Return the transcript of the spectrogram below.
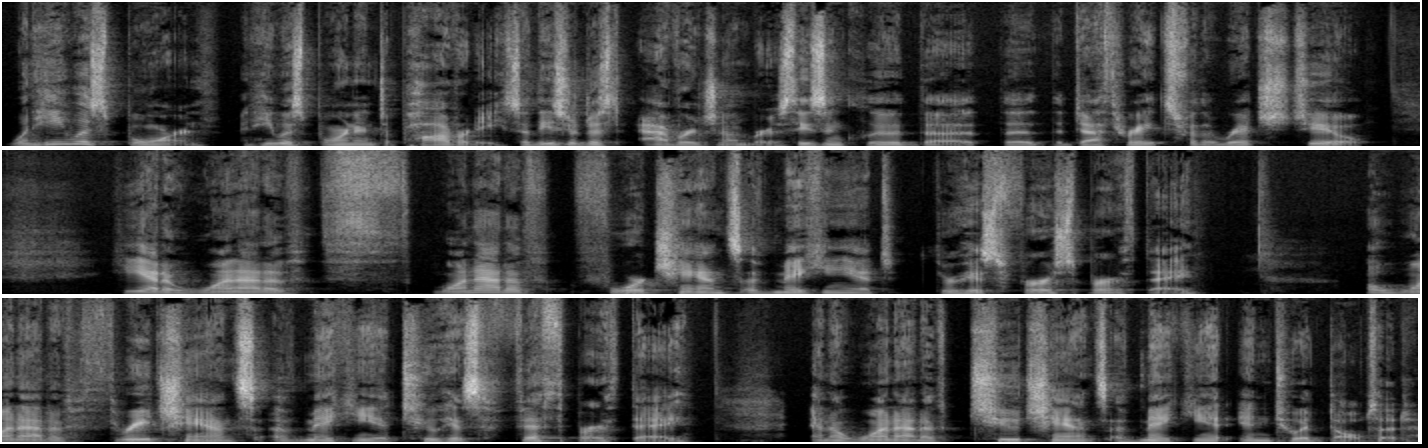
when he was born, and he was born into poverty. So these are just average numbers. These include the the, the death rates for the rich too. He had a one out of one out of four chance of making it through his first birthday, a one out of three chance of making it to his fifth birthday, and a one out of two chance of making it into adulthood.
